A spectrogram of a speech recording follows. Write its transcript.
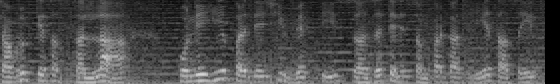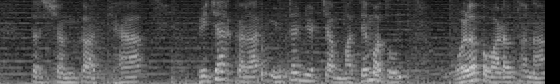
जागरूकतेचा सल्ला कोणीही परदेशी व्यक्ती सहजतेने संपर्कात येत असेल तर शंका घ्या. विचार करा. इंटरनेटच्या माध्यमातून ओळख वाढवताना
